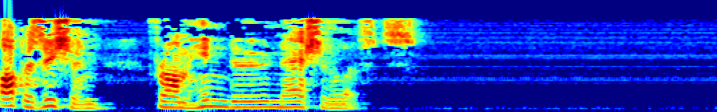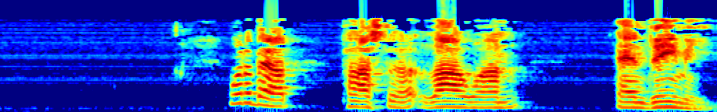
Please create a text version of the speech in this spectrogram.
opposition from Hindu nationalists. What about Pastor Lawan Andimi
